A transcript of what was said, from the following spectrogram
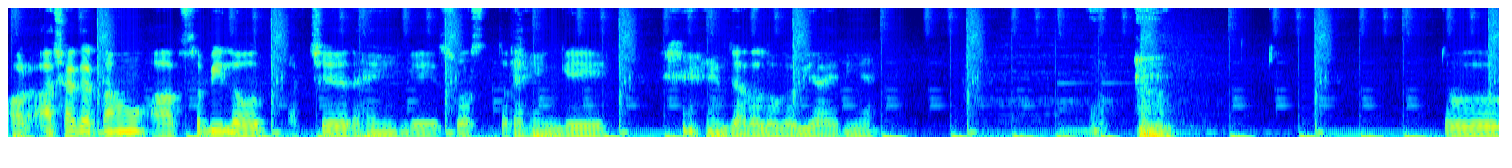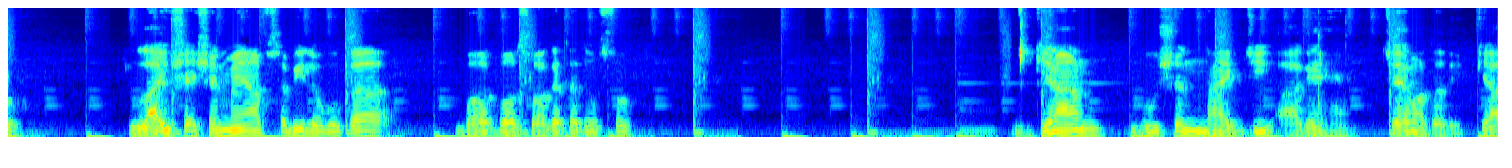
और आशा करता हूँ आप सभी लोग अच्छे रहेंगे, स्वस्थ रहेंगे। ज़्यादा लोग अभी आए नहीं हैं। तो लाइव सेशन में आप सभी लोगों का बहुत बहुत स्वागत है दोस्तों। ज्ञान भूषण नायक जी आ गए हैं। जय माता दी। क्या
